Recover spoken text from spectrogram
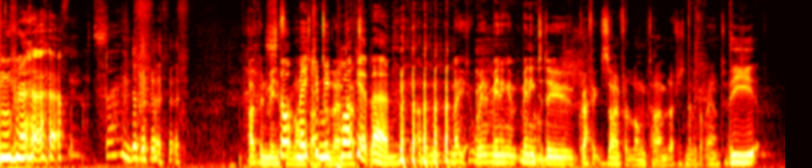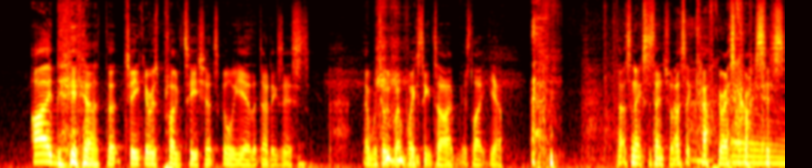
I've been meaning for a Stop long making time to me plug how to- it then. I've been make, meaning meaning to do graphic design for a long time, but I've just never got around to it. the idea that Chica has plugged T-shirts all year that don't exist, and we're talking about wasting time. It's like, yeah, that's an existential. That's a Kafkaesque crisis.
